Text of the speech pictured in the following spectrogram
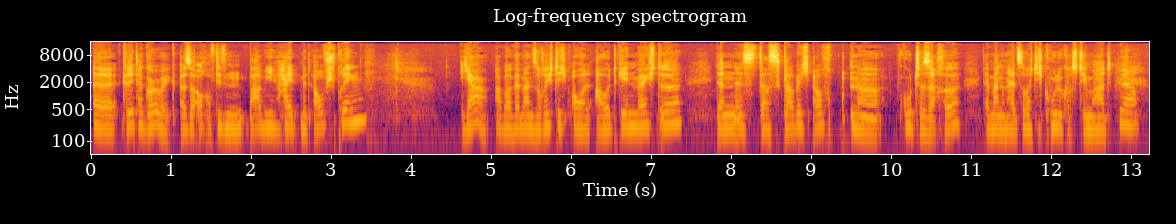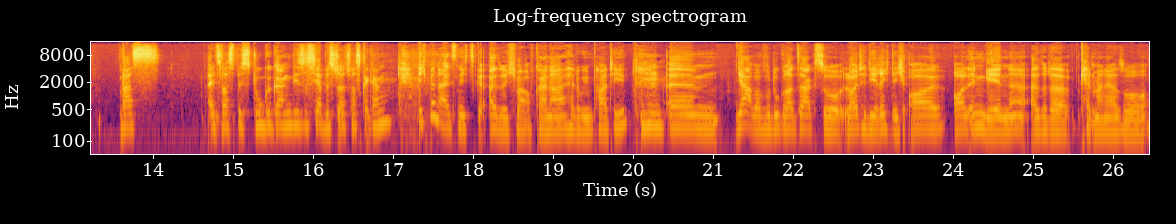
äh, Greta Gerwig, also auch auf diesen Barbie-Hype mit aufspringen. Ja, aber wenn man so richtig all out gehen möchte, dann ist das, glaube ich, auch eine gute Sache, wenn man dann halt so richtig coole Kostüme hat. Ja. Was als was bist du gegangen dieses Jahr? Bist du als was gegangen? Ich bin als nichts, also ich war auf keiner Halloween-Party. Mhm. Ähm, ja, aber wo du gerade sagst, so Leute, die richtig all, all in gehen, ne? Also da kennt man ja so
